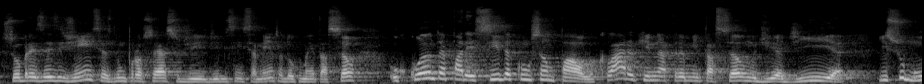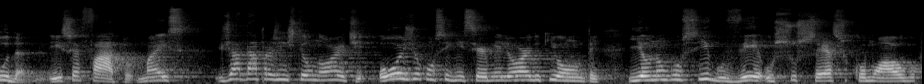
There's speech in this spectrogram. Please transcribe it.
sobre as exigências de um processo de, de, licenciamento, a documentação, o quanto é parecida com São Paulo. Claro que na tramitação, no dia a dia, isso muda, isso é fato, mas já dá para a gente ter o um norte. Hoje eu consegui ser melhor do que ontem e eu não consigo ver o sucesso como algo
